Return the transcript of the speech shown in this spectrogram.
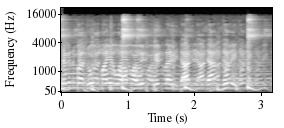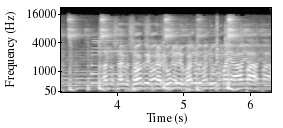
જગતમાં જોગ માયા આપા વીર કેટલાની જાન જાન જોડી અને સાહેબ સોગટના ડુંગરે ભગવતી ડુંગ માયા આપા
